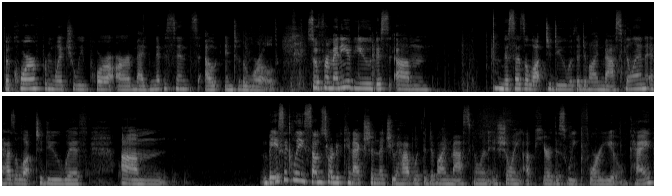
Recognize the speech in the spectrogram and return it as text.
the core from which we pour our magnificence out into the world. So for many of you, this, um, this has a lot to do with the divine masculine. It has a lot to do with um, basically some sort of connection that you have with the divine masculine is showing up here this week for you, okay?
